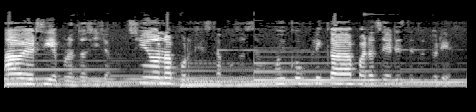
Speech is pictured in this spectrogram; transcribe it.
a ver si de pronto así ya funciona porque esta cosa está muy complicada para hacer este tutorial.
